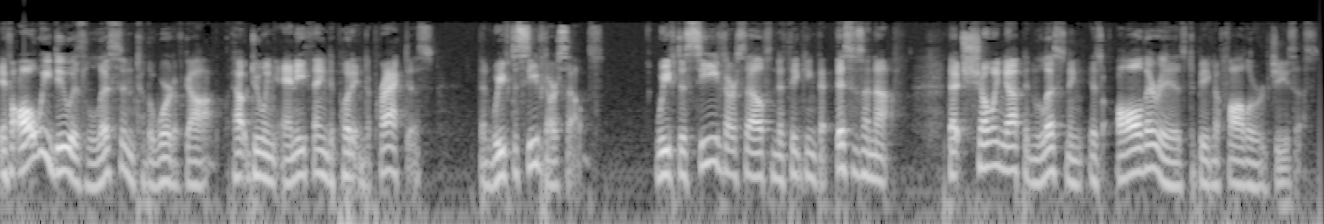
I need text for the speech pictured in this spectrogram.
If all we do is listen to the Word of God without doing anything to put it into practice, then we've deceived ourselves. We've deceived ourselves into thinking that this is enough that showing up and listening is all there is to being a follower of Jesus.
